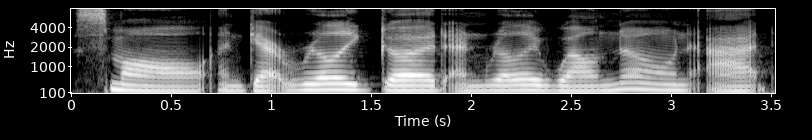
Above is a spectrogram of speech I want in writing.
small and get really good and really well known at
